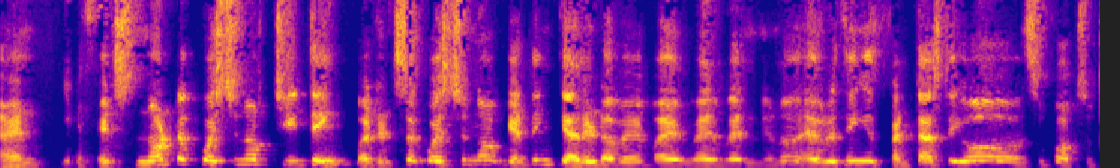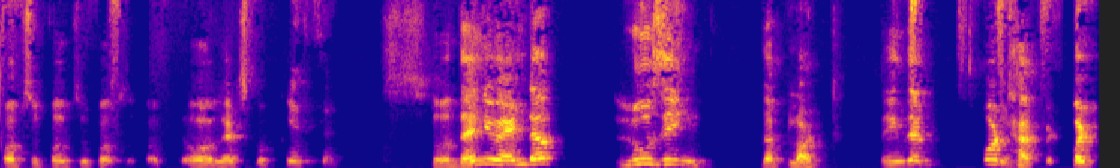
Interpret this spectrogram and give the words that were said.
And yes. it's not a question of cheating, but it's a question of getting carried away by when, when you know everything is fantastic. Oh, superb, superb, superb, superb, superb. Oh, let's go. Yes, sir. So then you end up losing the plot, saying that what yes. happened. But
